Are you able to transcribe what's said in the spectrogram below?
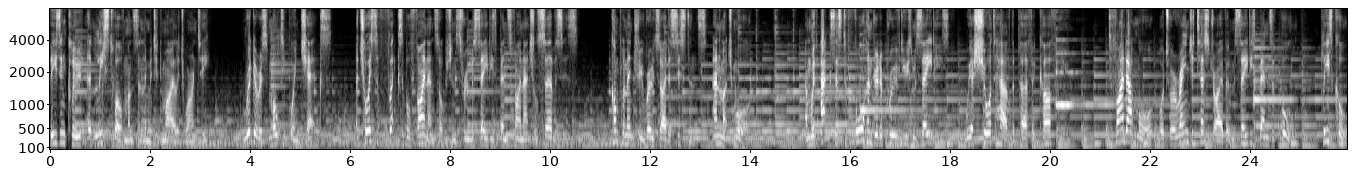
These include at least 12 months unlimited mileage warranty, rigorous multi point checks, a choice of flexible finance options through Mercedes Benz Financial Services, complimentary roadside assistance, and much more. And with access to 400 approved used Mercedes, we are sure to have the perfect car for you. To find out more or to arrange a test drive at Mercedes Benz of Poole, please call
